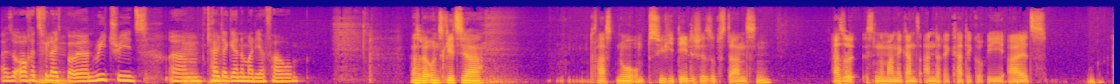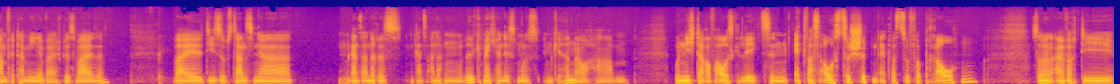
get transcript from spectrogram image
Also auch jetzt vielleicht bei euren Retreats, ähm, teilt da gerne mal die Erfahrung. Also bei uns geht es ja fast nur um psychedelische Substanzen. Also ist nochmal eine ganz andere Kategorie als Amphetamine beispielsweise, weil die Substanzen ja ein ganz anderes, einen ganz anderen Wirkmechanismus im Gehirn auch haben und nicht darauf ausgelegt sind, etwas auszuschütten, etwas zu verbrauchen, sondern einfach die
